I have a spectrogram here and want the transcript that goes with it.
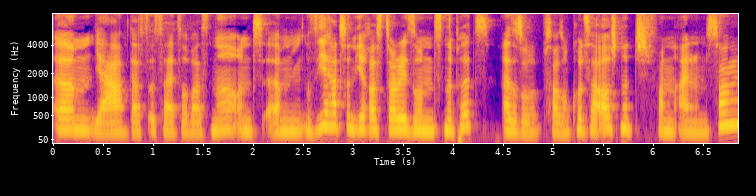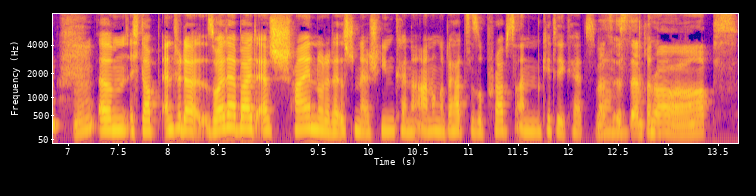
Ähm, ja, das ist halt sowas, ne? Und ähm, sie hatte in ihrer Story so ein Snippet, also so, es war so ein kurzer Ausschnitt von einem Song. Mhm. Ähm, ich glaube, entweder soll der bald erscheinen oder der ist schon erschienen, keine Ahnung. Und da hat sie so Props an Kitty Cat. Was ist denn drin. Props?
